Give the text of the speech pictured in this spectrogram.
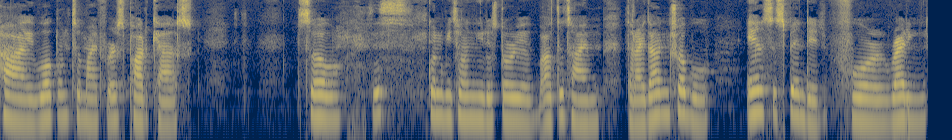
Hi, welcome to my first podcast. So, this is going to be telling you the story about the time that I got in trouble and suspended for writing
